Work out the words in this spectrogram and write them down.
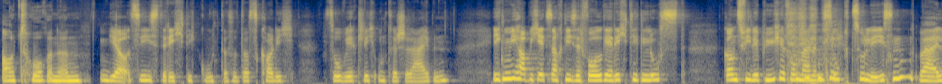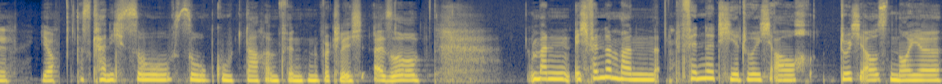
Autorinnen. Ja, sie ist richtig gut. Also das kann ich so wirklich unterschreiben. Irgendwie habe ich jetzt nach dieser Folge richtig Lust, ganz viele Bücher von meinem Sub zu lesen, weil ja. Das kann ich so, so gut nachempfinden, wirklich. Also man, ich finde, man findet hierdurch auch durchaus neue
